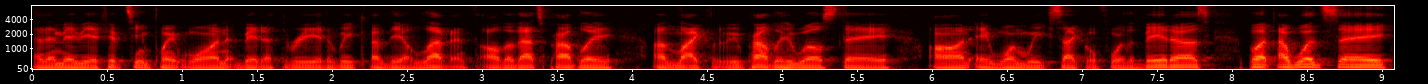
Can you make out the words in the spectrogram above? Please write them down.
and then maybe a 15.1 beta 3 the week of the 11th. Although that's probably unlikely. We probably will stay on a one week cycle for the betas, but I would say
